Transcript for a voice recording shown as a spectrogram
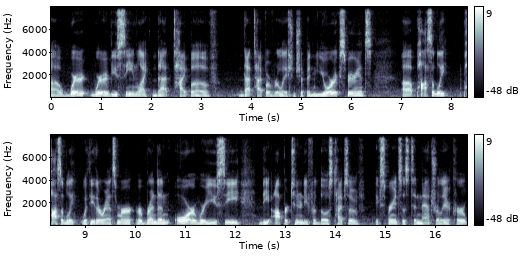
Uh, where where have you seen like that type of that type of relationship in your experience? Uh, possibly, possibly with either Ransom or, or Brendan, or where you see the opportunity for those types of experiences to naturally occur.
